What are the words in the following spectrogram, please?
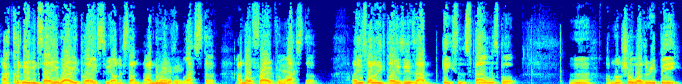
I couldn't even tell you where he plays, to be honest. I, I know him from Leicester. I know Fryatt from Yeah. Leicester. I think he's one of these players who's had decent spells, but uh, I'm not sure whether he'd be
